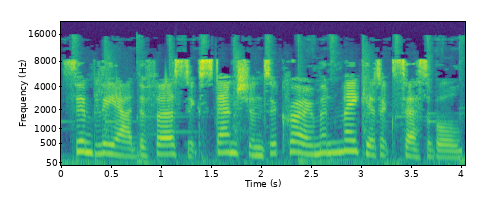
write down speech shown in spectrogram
Simply add the first extension to Chrome and make it accessible.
